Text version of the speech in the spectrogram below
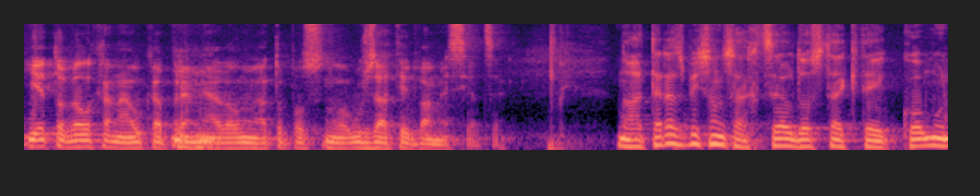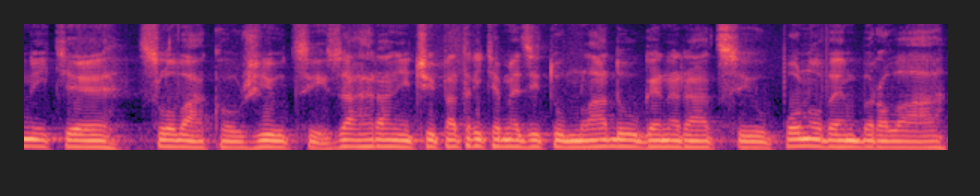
je to veľká náuka pre mňa a veľmi ma to posunulo už za tie dva mesiace. No a teraz by som sa chcel dostať k tej komunite Slovákov žijúcich v zahraničí. Patríte medzi tú mladú generáciu, ponovembrová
